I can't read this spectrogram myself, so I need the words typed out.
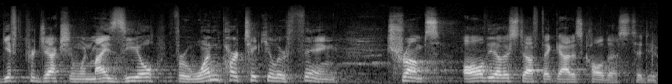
gift projection when my zeal for one particular thing trumps all the other stuff that God has called us to do.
